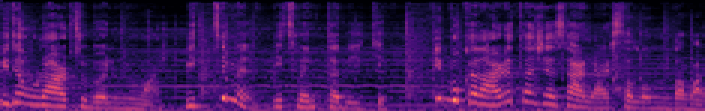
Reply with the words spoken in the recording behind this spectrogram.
bir de Urartu bölümü var. Bitti mi? Bitmedi tabii ki. Bir bu kadar da taş eserler salonunda var.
